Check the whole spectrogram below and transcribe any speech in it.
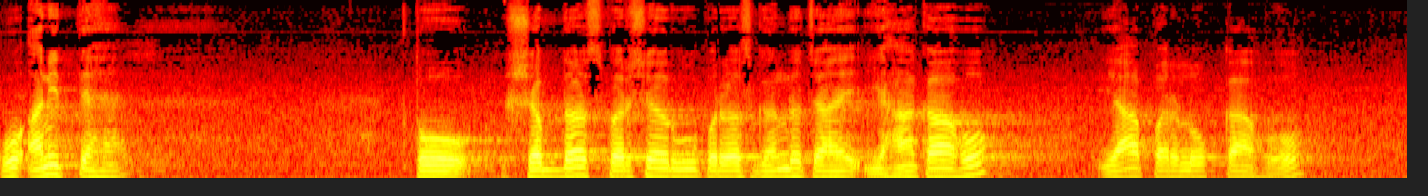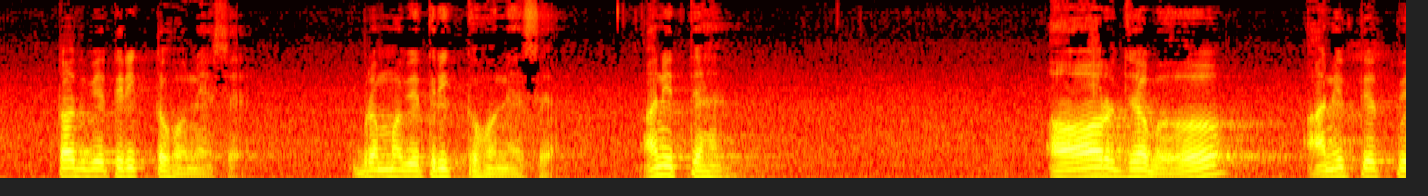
वो अनित्य है। तो शब्द, स्पर्श, रूप, रस, गंध चाहे यहाँ का हो या परलोक का हो, तद व्यतिरिक्त होने से, ब्रह्म व्यतिरिक्त होने से अनित्य है। और जब अनित्यत्व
